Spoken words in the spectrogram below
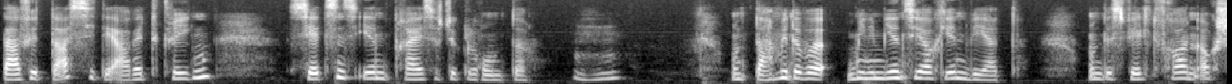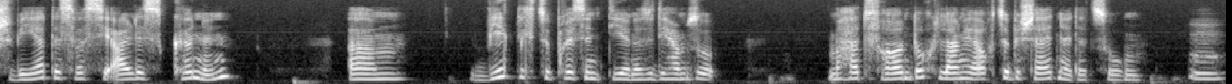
dafür, dass sie die Arbeit kriegen, setzen sie ihren Preis ein Stück runter. Mhm. Und damit aber minimieren sie auch ihren Wert. Und es fällt Frauen auch schwer, das, was sie alles können, ähm, wirklich zu präsentieren. Also die haben so, man hat Frauen doch lange auch zur Bescheidenheit erzogen. Mhm.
